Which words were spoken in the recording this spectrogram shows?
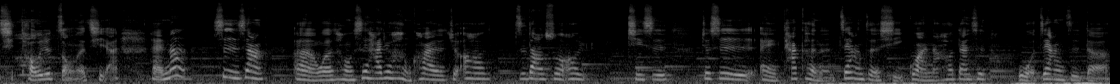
起头就肿了起来。哎，那事实上，呃，我的同事他就很快的就哦知道说哦，其实就是哎，他可能这样子的习惯，然后但是我这样子的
